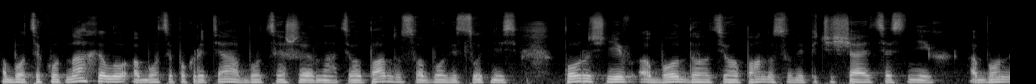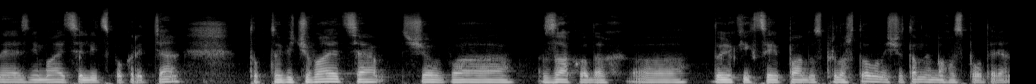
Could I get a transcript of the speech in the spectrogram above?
Або це кут нахилу, або це покриття, або це ширина цього пандусу, або відсутність поручнів, або до цього пандусу не підчищається сніг, або не знімається лід з покриття. Тобто відчувається, що в е, закладах, е, до яких цей пандус прилаштований, що там нема господаря.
